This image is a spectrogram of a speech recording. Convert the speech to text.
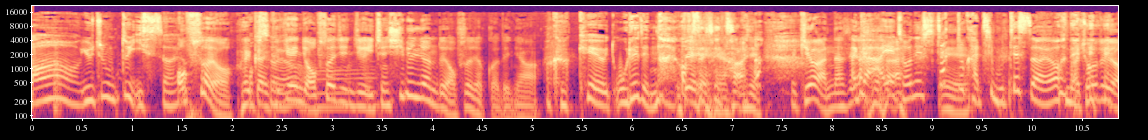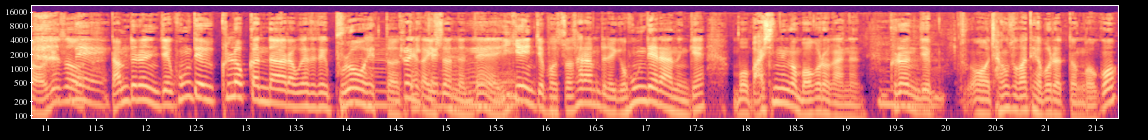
아, 요즘 또 있어요? 없어요. 그러니까 없어요. 그게 이제 없어진 지가 2011년도에 어. 없어졌거든요. 아, 그렇게 오래됐나요? 네. 아니, 기억 안 나세요? 그러니까 아예 저는 시작도 네. 같이 못했어요. 네. 아, 저도요. 그래서 네. 남들은 이제 홍대 클럽 간다라고 해서 되게 부러워했던 음, 때가 있었는데 네. 이게 이제 벌써 사람들에게 홍대라는 게 뭐 맛있는 거 먹으러 가는 그런 음. 이제 어, 장소가 돼버렸던 거고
